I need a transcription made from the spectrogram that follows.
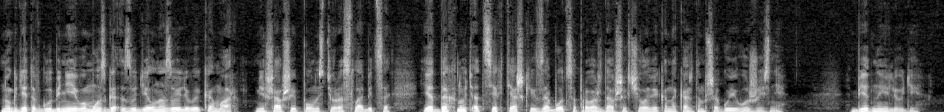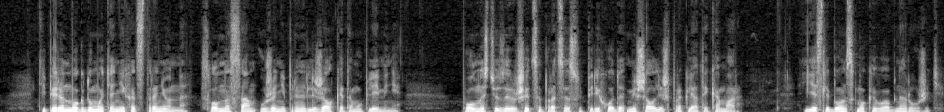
Но где-то в глубине его мозга зудел назойливый комар, мешавший полностью расслабиться и отдохнуть от всех тяжких забот, сопровождавших человека на каждом шагу его жизни. Бедные люди. Теперь он мог думать о них отстраненно, словно сам уже не принадлежал к этому племени. Полностью завершиться процессу перехода мешал лишь проклятый комар. Если бы он смог его обнаружить.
